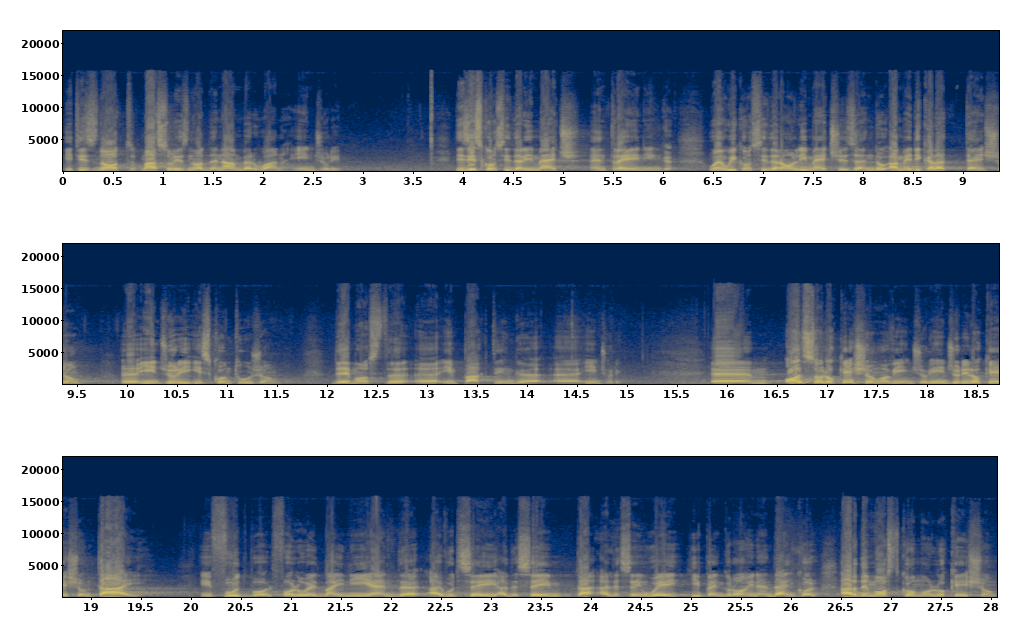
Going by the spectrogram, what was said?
it is not, muscle is not the number one injury. This is considering match and training. When we consider only matches and a medical attention, uh, injury is contusion, the most uh, uh impacting uh, uh, injury. Um, also, location of injury, injury location, tie, in football, followed by knee and uh, I would say at the, same at the same way hip and groin and ankle are the most common location.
